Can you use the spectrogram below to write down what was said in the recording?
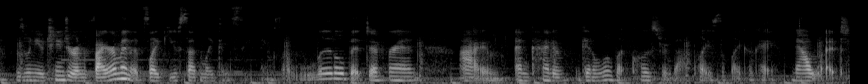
Because when you change your environment, it's like you suddenly can see things a little bit different um, and kind of get a little bit closer to that place of like, okay, now what?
